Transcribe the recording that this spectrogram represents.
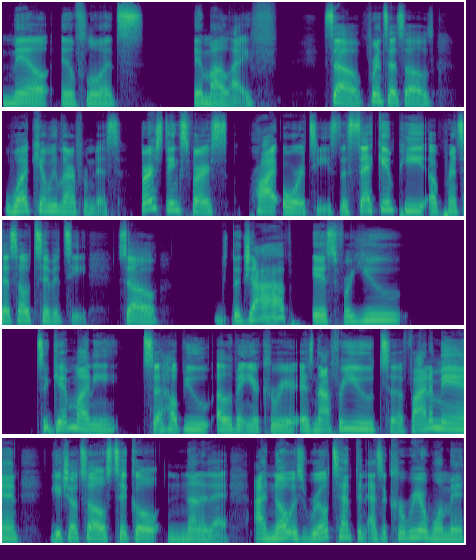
male influence in my life. So, Princess O's, what can we learn from this? First things first, priorities. The second P of Princess Hotivity. So, the job is for you to get money to help you elevate your career. It's not for you to find a man, get your toes tickled, none of that. I know it's real tempting as a career woman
